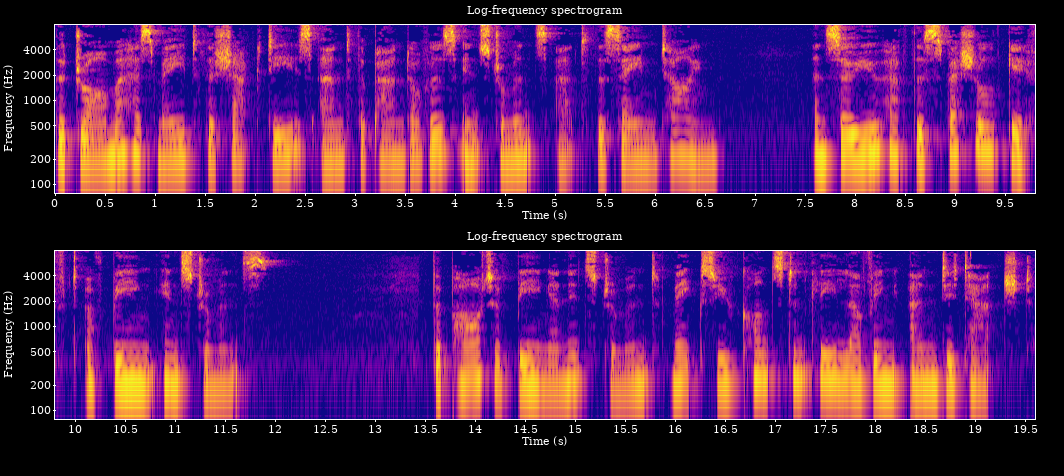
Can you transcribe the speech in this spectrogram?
The drama has made the Shaktis and the Pandavas instruments at the same time, and so you have the special gift of being instruments. The part of being an instrument makes you constantly loving and detached.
